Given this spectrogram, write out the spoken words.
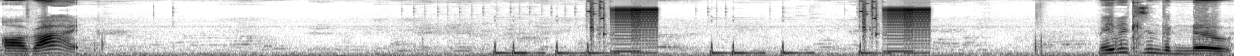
All right. Maybe it's in the note.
